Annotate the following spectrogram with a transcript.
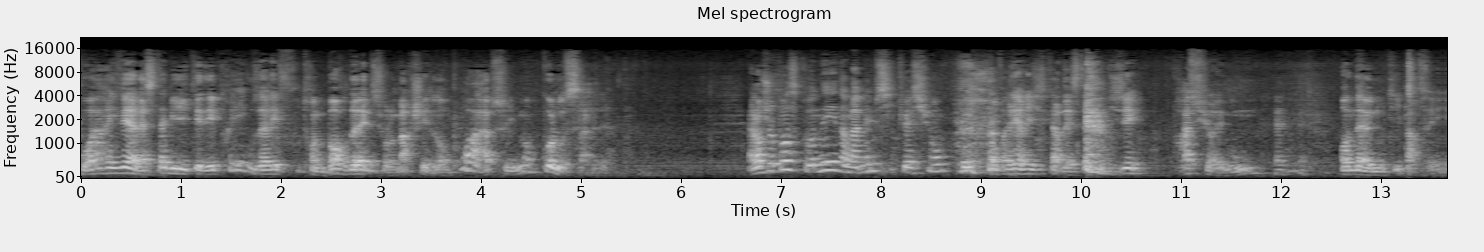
pour arriver à la stabilité des prix, vous allez foutre un bordel sur le marché de l'emploi absolument colossal. Alors je pense qu'on est dans la même situation que quand Valéry Giscard d'Estaing disait Rassurez-vous, on a un outil parfait.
